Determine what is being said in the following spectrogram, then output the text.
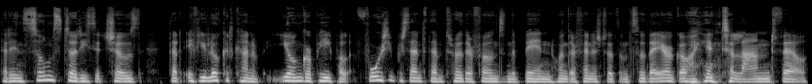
that in some studies it shows that if you look at kind of younger people, 40% of them throw their phones in the bin when they're finished with them. So they are going into landfill.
